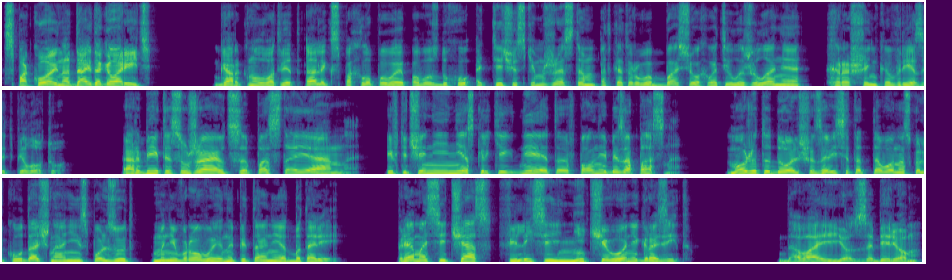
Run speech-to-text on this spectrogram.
Спокойно, дай договорить!» Гаркнул в ответ Алекс, похлопывая по воздуху отеческим жестом, от которого Басю охватило желание хорошенько врезать пилоту. «Орбиты сужаются постоянно и в течение нескольких дней это вполне безопасно. Может и дольше, зависит от того, насколько удачно они используют маневровые на питание от батарей. Прямо сейчас Фелисии ничего не грозит. «Давай ее заберем»,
